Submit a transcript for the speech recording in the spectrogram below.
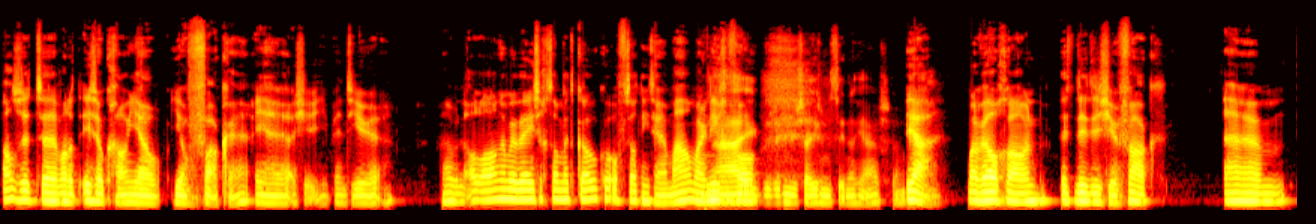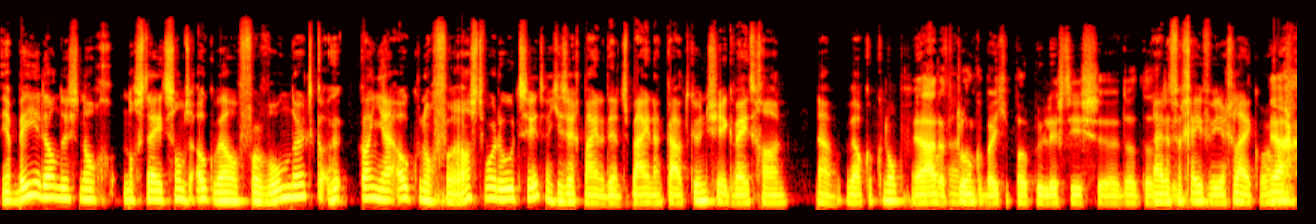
Als het, eh, want het is ook gewoon jouw, jouw vak. Hè? Je, als je, je bent hier uh, al langer mee bezig dan met koken, of dat niet helemaal, maar in ieder Nou, geval. Ik doe nu 27 jaar of zo. Ja, maar wel gewoon, dit, dit is je vak. Ehm, ja, ben je dan dus nog, nog steeds soms ook wel verwonderd? Kan, kan jij ook nog verrast worden hoe het zit? Want je zegt bijna, dit is bijna een koud kunstje. Ik weet gewoon, nou, welke knop. Ja, Of, dat eh, klonk een beetje populistisch. eh, dat, dat, Ja, dat vergeven we je gelijk hoor. Ja.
